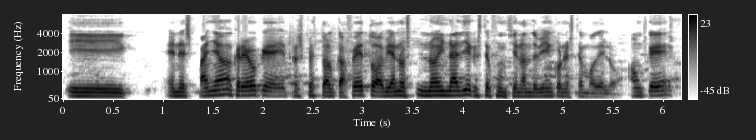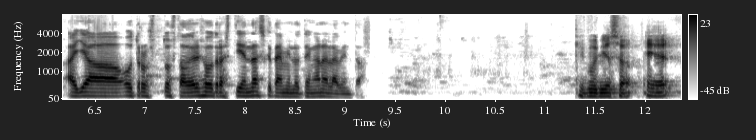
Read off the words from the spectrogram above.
Y en España creo que respecto al café todavía no, no hay nadie que esté funcionando bien con este modelo, aunque haya otros tostadores o otras tiendas que también lo tengan a la venta. Qué curioso. Eh,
